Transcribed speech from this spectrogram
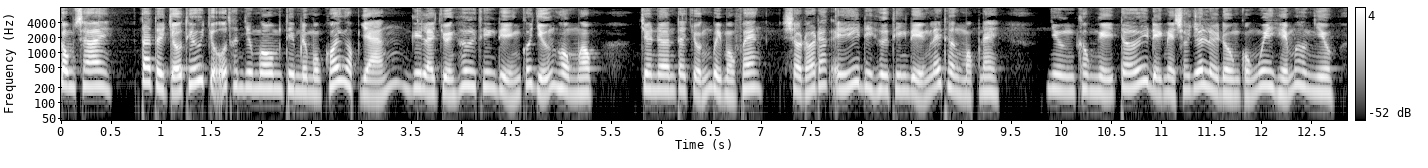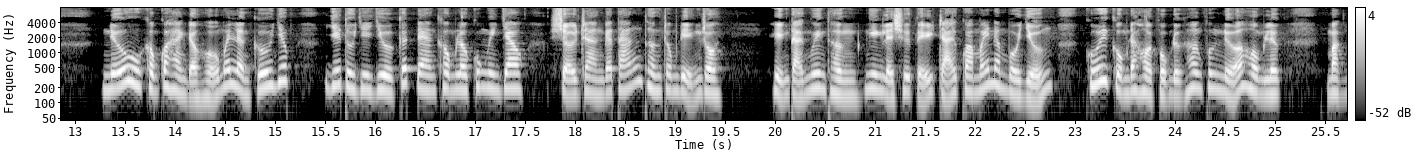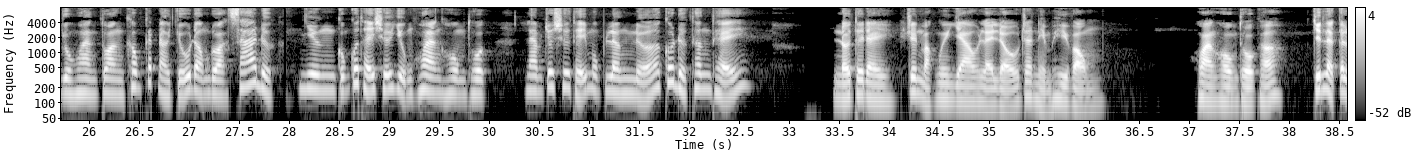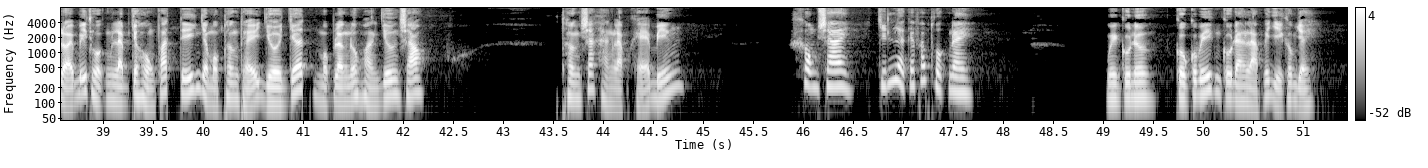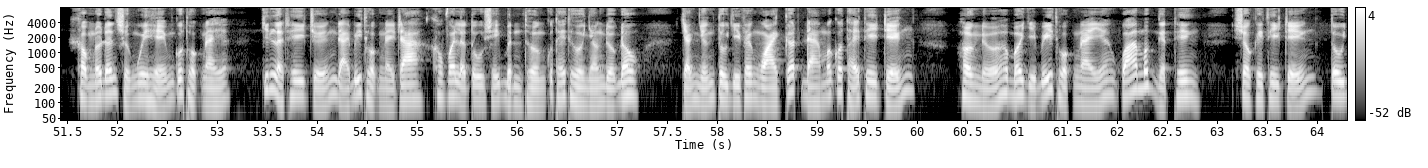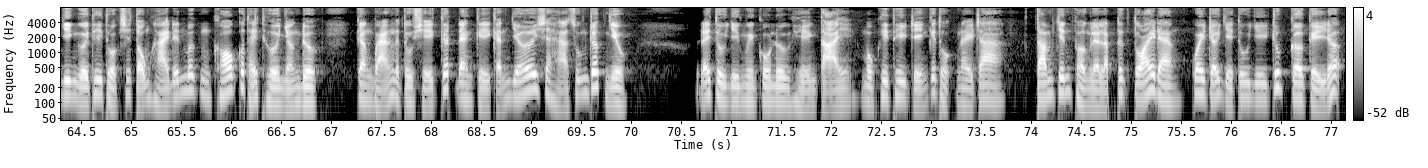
Không sai, ta từ chỗ thiếu chủ thanh dương môn tìm được một khối ngọc giản ghi lại chuyện hư thiên điện có dưỡng hồn mộc, cho nên ta chuẩn bị một phen, sau đó đắc ý đi hư thiên điện lấy thần mộc này. Nhưng không nghĩ tới điện này so với lời đồn còn nguy hiểm hơn nhiều. Nếu không có hàng đạo hữu mấy lần cứu giúp, với tu di vừa kết đan không lâu cung Nguyên Giao, sợ rằng đã tán thân trong điện rồi. Hiện tại Nguyên Thần, Nghiên Lệ Sư tỷ trải qua mấy năm bồi dưỡng, cuối cùng đã hồi phục được hơn phân nửa hồn lực. Mặc dù hoàn toàn không cách nào chủ động đoạt xá được, nhưng cũng có thể sử dụng hoàng hồn thuật, làm cho sư tỷ một lần nữa có được thân thể. Nói tới đây, trên mặt Nguyên Giao lại lộ ra niềm hy vọng. Hoàng hồn thuật hả? Chính là cái loại bí thuật làm cho hồn phách tiến vào một thân thể vừa chết một lần nữa hoàng dương sao? Thân sắc hàng lập khẽ biến. Không sai, chính là cái pháp thuật này. Nguyên cô nương, cô có biết cô đang làm cái gì không vậy? Không nói đến sự nguy hiểm của thuật này, chính là thi triển đại bí thuật này ra không phải là tu sĩ bình thường có thể thừa nhận được đâu. Chẳng những tu vi phải ngoài kết đan mới có thể thi triển. Hơn nữa bởi vì bí thuật này quá mức nghịch thiên. Sau khi thi triển, tu vi người thi thuật sẽ tổn hại đến mức khó có thể thừa nhận được. Căn bản là tu sĩ kết đan kỳ cảnh giới sẽ hạ xuống rất nhiều. Lấy tu vi nguyên cô nương hiện tại, một khi thi triển cái thuật này ra, tám chín phần là lập tức toái đan, quay trở về tu vi trúc cơ kỳ đó.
